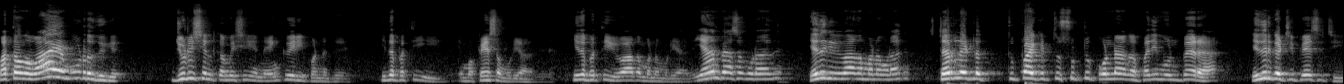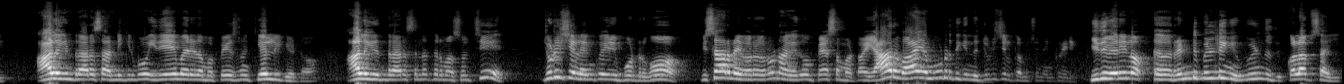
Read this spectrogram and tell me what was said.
மற்றவங்க வாயை மூடுறதுக்கு ஜுடிஷியல் கமிஷன் என்னை என்கொயரி பண்ணுது. இதை பற்றி நம்ம பேச முடியாது. இதை பற்றி விவாதம் பண்ண முடியாது. ஏன் பேசக்கூடாது? எதுக்கு விவாதம் பண்ணக்கூடாது? ஸ்டெர்லைட்டில் துப்பாக்கி எடுத்து சுட்டு கொண்டாங்க பதிமூணு பேரை. எதிர்க்கட்சி பேசிச்சு. ஆளுகின்ற அரசு அன்னைக்கு போது இதே மாதிரி நம்ம பேசுகிறோம் கேள்வி கேட்டோம். ஆளுகின்ற அரசு என்ன தெரியுமா சொல்லிச்சு? ஜுடிஷியல் என்கொயரி போட்டிருக்கோம். விசாரணை வர வரும் நாங்கள் எதுவும் பேச மாட்டோம். யார் வாயை மூடுறதுக்கு இந்த ஜுடிஷியல் கமிஷன் என்கொயரி இது வரையிலும் ரெண்டு பில்டிங் விழுந்தது கொலாப்ஸ் ஆகி.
